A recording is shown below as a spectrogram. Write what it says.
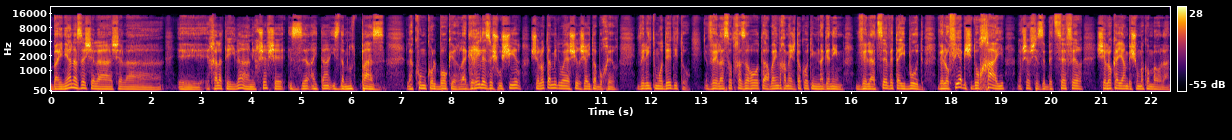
בעניין הזה של אה, היכל התהילה, אני חושב שזו הייתה הזדמנות פז לקום כל בוקר, להגריל איזשהו שיר שלא תמיד הוא היה שיר שהיית בוחר, ולהתמודד איתו, ולעשות חזרות 45 דקות עם נגנים, ולעצב את העיבוד, ולהופיע בשידור חי, אני חושב שזה בית ספר שלא קיים בשום מקום בעולם.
